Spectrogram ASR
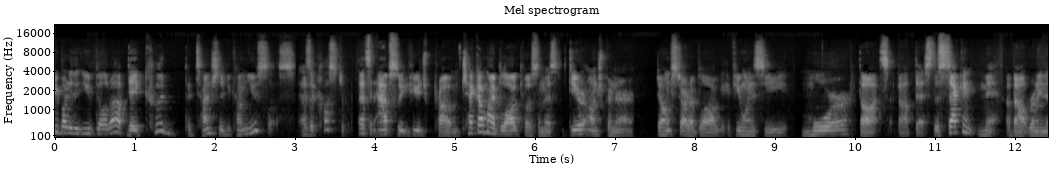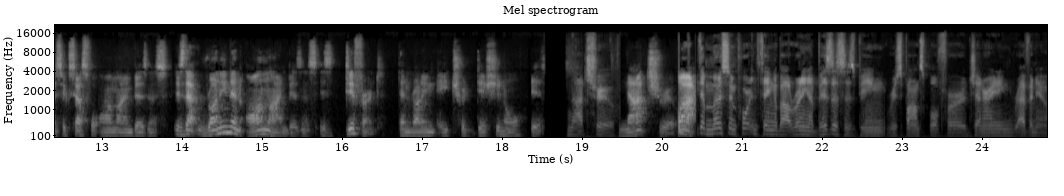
Everybody that you build up, they could potentially become useless as a customer. That's an absolute huge problem. Check out my blog post on this, Dear Entrepreneur. Don't start a blog if you want to see more thoughts about this. The second myth about running a successful online business is that running an online business is different than running a traditional business. Not true. Not true. Why? The most important thing about running a business is being responsible for generating revenue.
